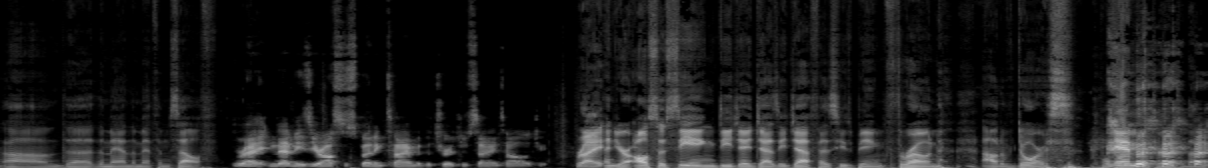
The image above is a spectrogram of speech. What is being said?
um, the the man, the myth himself, Right, and that means you're also spending time with the Church of Scientology. Right? and you're also seeing DJ Jazzy Jeff as he's being thrown out of doors. And- you to them.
